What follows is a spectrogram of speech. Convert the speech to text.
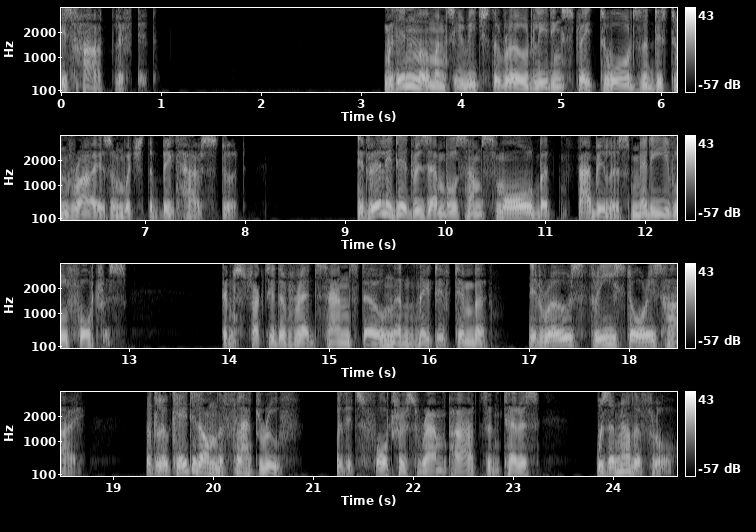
his heart lifted. Within moments he reached the road leading straight towards the distant rise on which the big house stood. It really did resemble some small but fabulous medieval fortress. Constructed of red sandstone and native timber, it rose three stories high, but located on the flat roof, with its fortress ramparts and terrace, was another floor,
